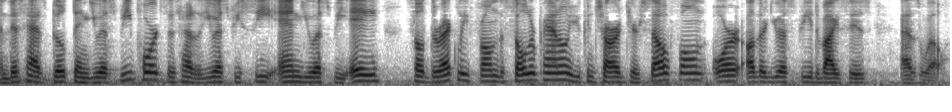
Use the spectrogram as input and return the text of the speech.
and this has built-in USB ports. This has a USB-C and USB-A. So directly from the solar panel, you can charge your cell phone or other USB devices as well.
